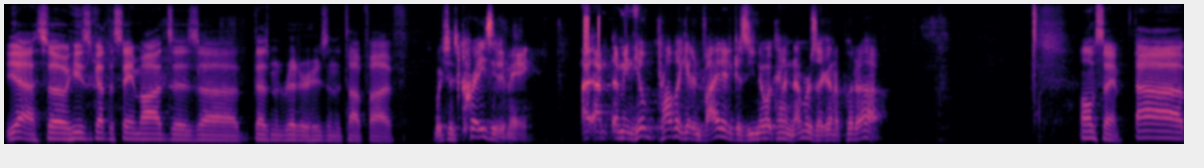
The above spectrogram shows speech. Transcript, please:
Yeah, so he's got the same odds as uh, Desmond Ridder, who's in the top five. Which is crazy to me. I, I- mean, he'll probably get invited because you know what kind of numbers they're going to put up. All I'm saying. Uh,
